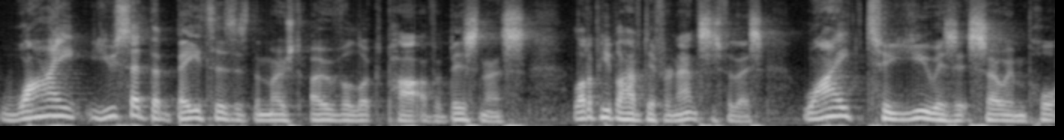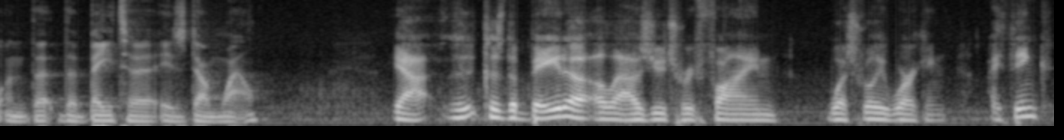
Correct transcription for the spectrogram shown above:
why you said that betas is the most overlooked part of a business a lot of people have different answers for this why to you is it so important that the beta is done well yeah because the beta allows you to refine what's really working i think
